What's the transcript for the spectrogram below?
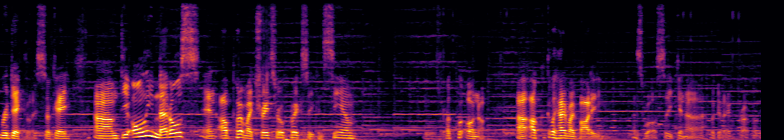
ridiculous, okay? Um, the only medals, and I'll put up my traits real quick so you can see them. oh no, uh, I'll quickly hide my body as well so you can uh, look at that properly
